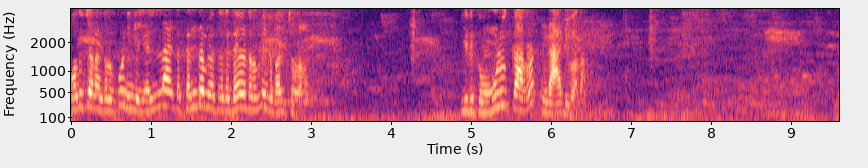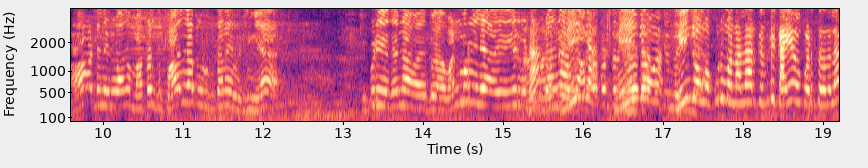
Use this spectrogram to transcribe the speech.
பொதுஜனங்களுக்கும் நீங்கள் எல்லா இந்த தென் தமிழகத்துக்கு தேவேந்திரத்துக்கும் நீங்கள் பதில் சொல்லணும். இதுக்கு முழு காரணம் இந்த ஆடியோ தான் மாவட்ட நிர்வாகம் மக்களுக்கு பாதுகாப்பு கொடுத்து தானே இருக்கீங்க? இப்படி என்ன இப்ப வன்முறையில ஈடுபட்டு நீங்க நீங்க உங்க- குடும்பம் நல்லா இருக்கிறதுக்கு கையகப்படுத்துறதுல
